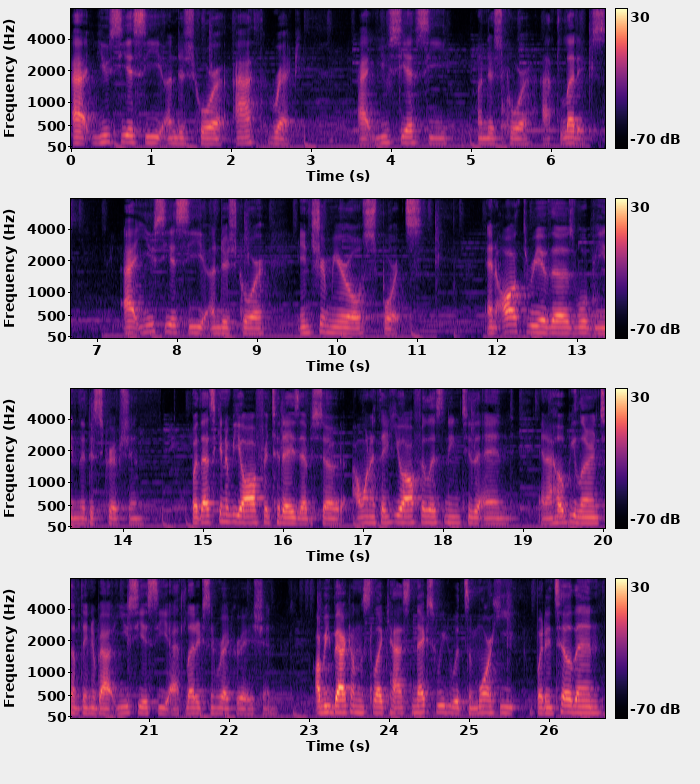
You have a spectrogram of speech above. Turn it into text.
At UCSC underscore athrec, at UCSC underscore athletics, at UCSC underscore intramural sports. And all three of those will be in the description. But that's going to be all for today's episode. I want to thank you all for listening to the end, and I hope you learned something about UCSC athletics and recreation. I'll be back on the Slugcast next week with some more heat, but until then,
